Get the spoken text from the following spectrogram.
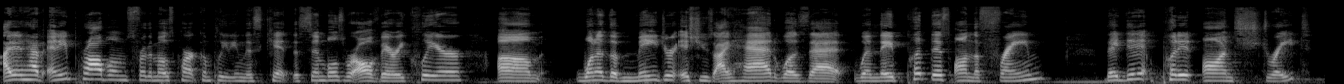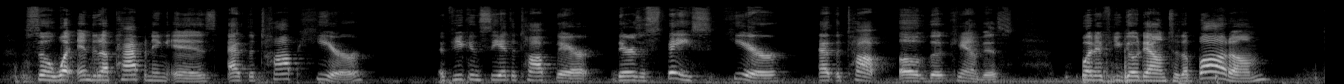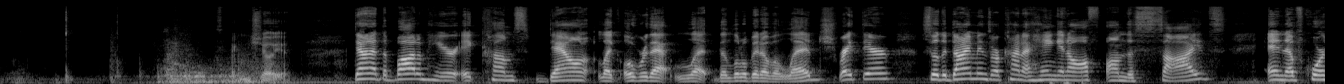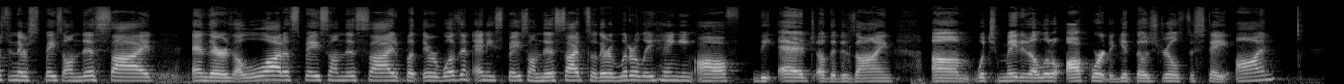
I didn't have any problems for the most part completing this kit. The symbols were all very clear. Um, one of the major issues I had was that when they put this on the frame, they didn't put it on straight. So what ended up happening is at the top here, if you can see at the top there, there's a space here at the top of the canvas but if you go down to the bottom, I can show you. Down at the bottom here, it comes down like over that the little bit of a ledge right there. So the diamonds are kind of hanging off on the sides. And of course, then there's space on this side and there's a lot of space on this side, but there wasn't any space on this side. So they're literally hanging off the edge of the design, um, which made it a little awkward to get those drills to stay on.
